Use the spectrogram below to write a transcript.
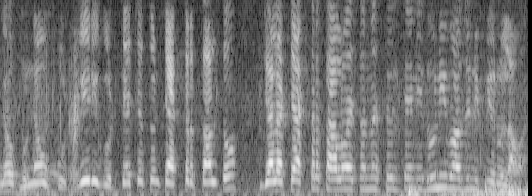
नऊ फूट. नऊ फूट. व्हेरी गुड त्याच्यातून ट्रॅक्टर चालतो. ज्याला ट्रॅक्टर चालवायचा नसेल त्यांनी दोन्ही बाजूनी पेरू लावा.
